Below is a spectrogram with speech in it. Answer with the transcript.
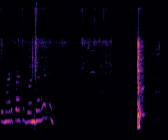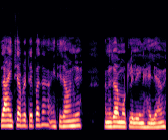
તમારી પાસે બંધા હે ને? જા અહીંથી આપણે ટેપા હતા અહીંથી જવાનું છે. અને જા મોટલી લઈને હાલી આવે.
